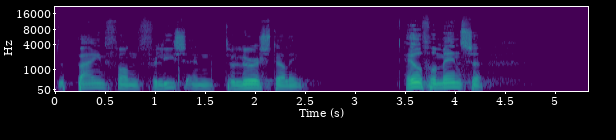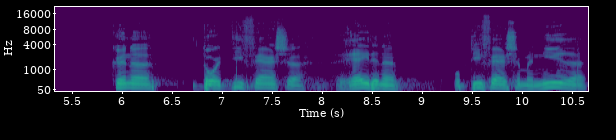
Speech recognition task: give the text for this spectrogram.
de pijn van verlies en teleurstelling. Heel veel mensen kunnen door diverse redenen, op diverse manieren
